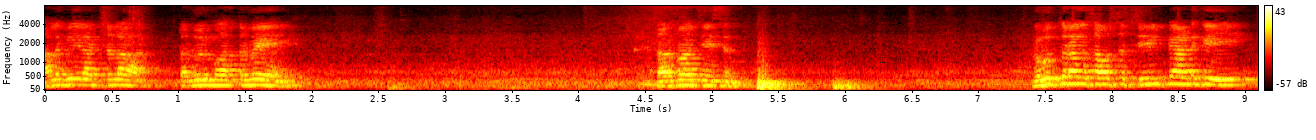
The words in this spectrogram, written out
నలభై లక్షల టన్నులు మాత్రమే సరఫరా చేసింది. ప్రభుత్వ రంగ సంస్థ స్టీల్ ప్లాంట్కి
